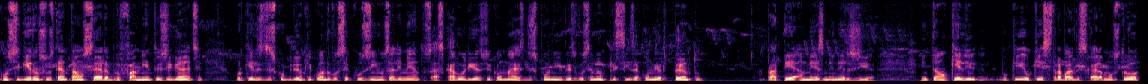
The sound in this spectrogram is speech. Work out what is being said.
conseguiram sustentar um cérebro faminto e gigante, porque eles descobriram que quando você cozinha os alimentos, as calorias ficam mais disponíveis, você não precisa comer tanto para ter a mesma energia. Então, o que, ele, o, que, o que esse trabalho desse cara mostrou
